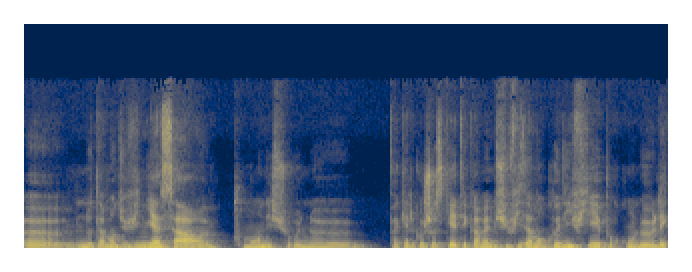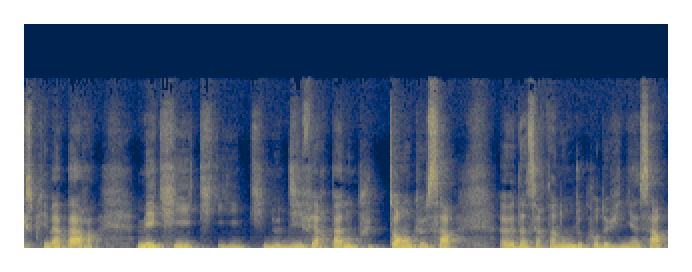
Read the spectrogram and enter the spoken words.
euh, notamment du vinyasa, pour moi on est sur une enfin quelque chose qui a été quand même suffisamment codifié pour qu'on l'exprime à part, mais qui, ne diffère pas non plus tant que ça euh, d'un certain nombre de cours de vinyasa,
